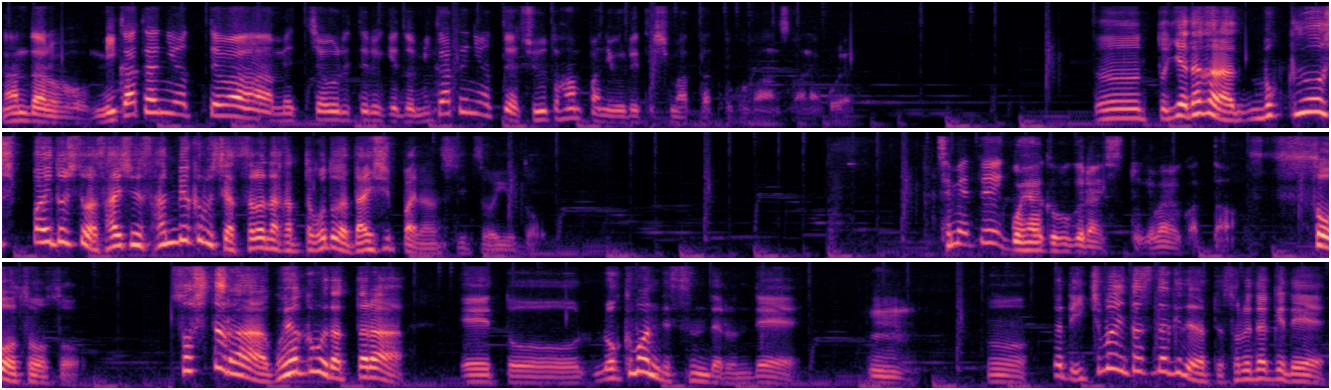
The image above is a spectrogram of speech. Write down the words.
なんだろう、見方によってはめっちゃ売れてるけど、見方によっては中途半端に売れてしまったってことなんですかね、これ。うーんと、いや、だから僕の失敗としては最初に300部しか釣らなかったことが大失敗なんです、実を言うと。せめて500部ぐらい吸っとけばよかった。そうそうそう。そしたら、500部だったら、えっ、と、6万で済んでるんで、うん。うん。だって1万円足すだけで、だってそれだけで、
